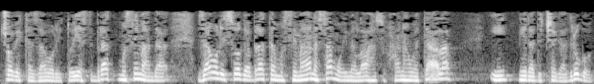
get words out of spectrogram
čovjeka zavoli to jest brat musliman da zavoli svoga brata muslimana samo ime Allaha subhanahu wa ta'ala i ni radi čega drugog.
